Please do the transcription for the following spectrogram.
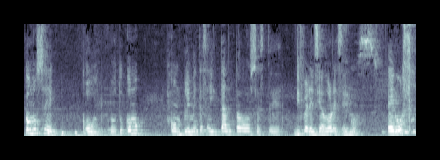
¿Cómo se, o, o tú cómo complementas ahí tantos este, diferenciadores? Egos. Egos.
